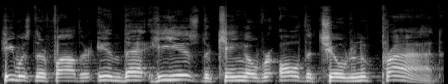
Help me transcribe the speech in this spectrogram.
He was their father in that he is the king over all the children of pride.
